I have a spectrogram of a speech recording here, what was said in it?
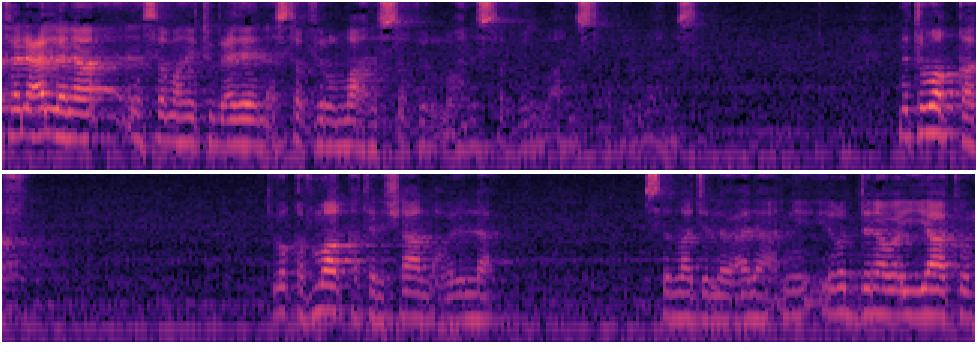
فلعلنا نسأل الله أن يتوب علينا. أستغفر الله نستغفر الله نستغفر الله نستغفر الله نستغفر نتوقف. توقف مؤقتا إن شاء الله ولله. نسأل الله جل وعلا أن يردنا وإياكم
